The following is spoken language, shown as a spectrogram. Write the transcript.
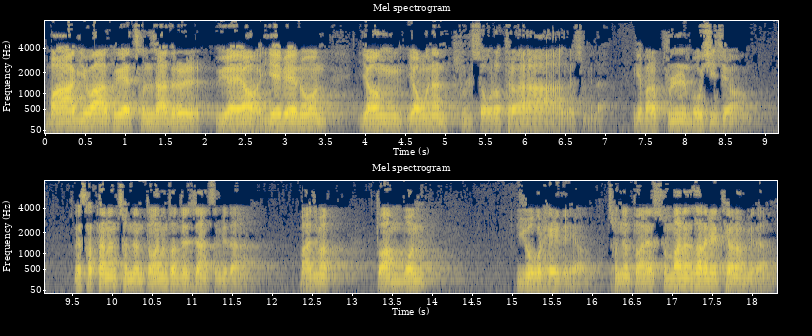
마귀와 그의 천사들을 위하여 예배해 놓은 영, 영원한 불 속으로 들어가라 그랬습니다. 이게 바로 불못이죠. 사탄은 천년 동안은 던져지지 않습니다. 마지막 또 한 번 유혹을 해야 돼요. 천년 동안에 수많은 사람이 태어납니다.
